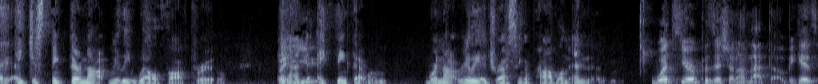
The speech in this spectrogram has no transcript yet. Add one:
I, I just think they're not really well thought through, But and you- I think that we're we're not really addressing a problem. And What's your position on that though? Because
